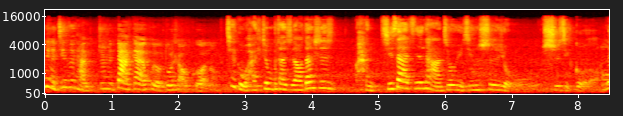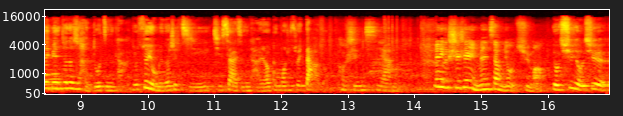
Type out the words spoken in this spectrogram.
那那个金字塔就是大概会有多少个呢？这个我还真不太知道，但是很吉萨金字塔就已经是有十几个了，那边真的是很多金字塔，就最有名的是吉吉萨金字塔，然后规模是最大的。好神奇啊！那那个狮身人面像你有去吗？有去有去，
